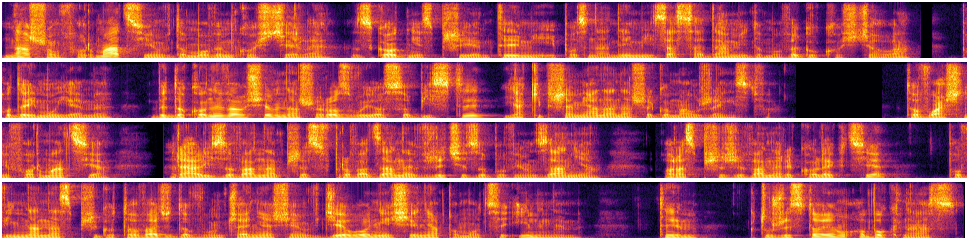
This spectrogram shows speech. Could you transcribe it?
Naszą formację w domowym kościele, zgodnie z przyjętymi i poznanymi zasadami domowego kościoła, podejmujemy, by dokonywał się nasz rozwój osobisty, jak i przemiana naszego małżeństwa. To właśnie formacja, realizowana przez wprowadzane w życie zobowiązania oraz przeżywane rekolekcje, powinna nas przygotować do włączenia się w dzieło niesienia pomocy innym, tym, którzy stoją obok nas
